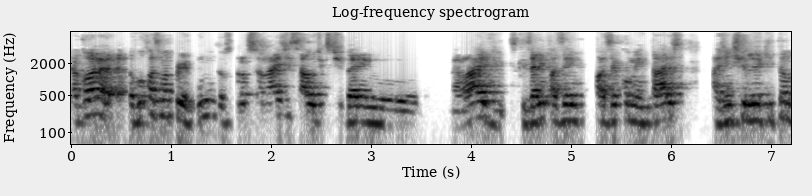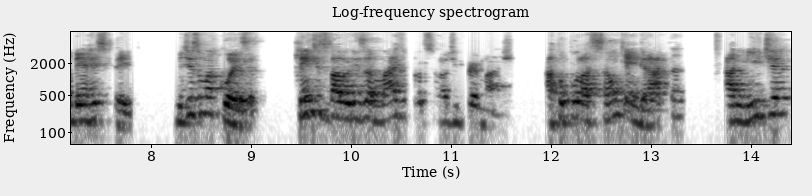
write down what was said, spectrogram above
agora eu vou fazer uma pergunta. Os profissionais de saúde que estiverem no, na live, se quiserem fazer, fazer comentários, a gente lê aqui também a respeito. Me diz uma coisa: quem desvaloriza mais o profissional de enfermagem? A população, que é ingrata, a mídia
